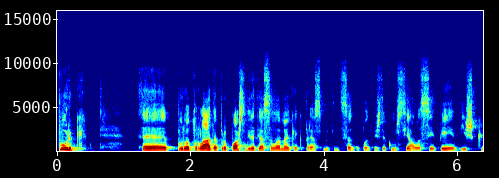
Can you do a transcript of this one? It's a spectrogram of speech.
Porque Uh, por outro lado, a proposta de ir até a Salamanca, que parece muito interessante do ponto de vista comercial, a CP diz que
